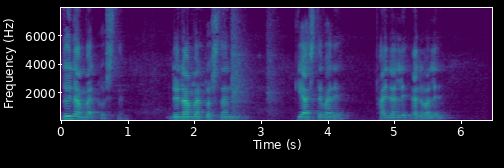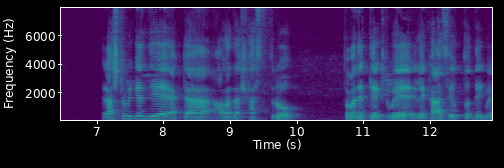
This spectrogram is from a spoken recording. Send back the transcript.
দুই নাম্বার কোশ্চেন দুই নাম্বার কোশ্চেন কি আসতে পারে ফাইনালে, অ্যানুয়ালে? রাষ্ট্রবিজ্ঞান যে একটা আলাদা শাস্ত্র, তোমাদের টেক্সট বইয়ে লেখা আছে উত্তর দেখবে,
